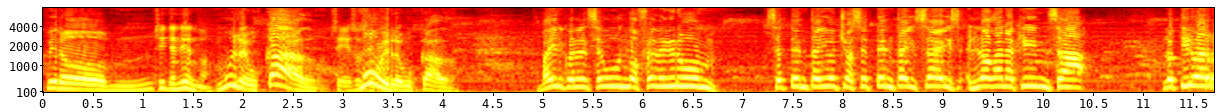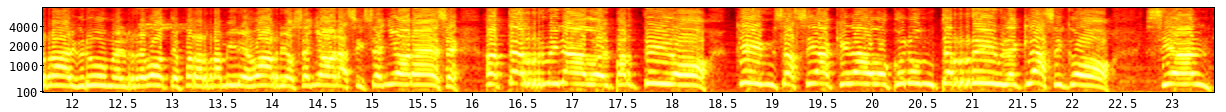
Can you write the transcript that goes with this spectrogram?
Pero. mm, Sí, te entiendo. Muy rebuscado. Sí, eso Muy sí. rebuscado. Va a ir con el segundo Fede Grum. 78 a 76. Lo gana Kimsa. Lo tiró a errar Grum. El rebote para Ramírez Barrio. Señoras y señores. Ha terminado el partido. Kimsa se ha quedado con un terrible clásico. Se han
